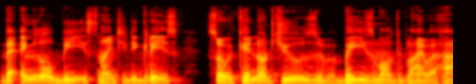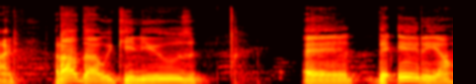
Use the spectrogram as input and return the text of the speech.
the angle B is 90 degrees, so we cannot use base multiplied by height. Rather, we can use uh, the area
